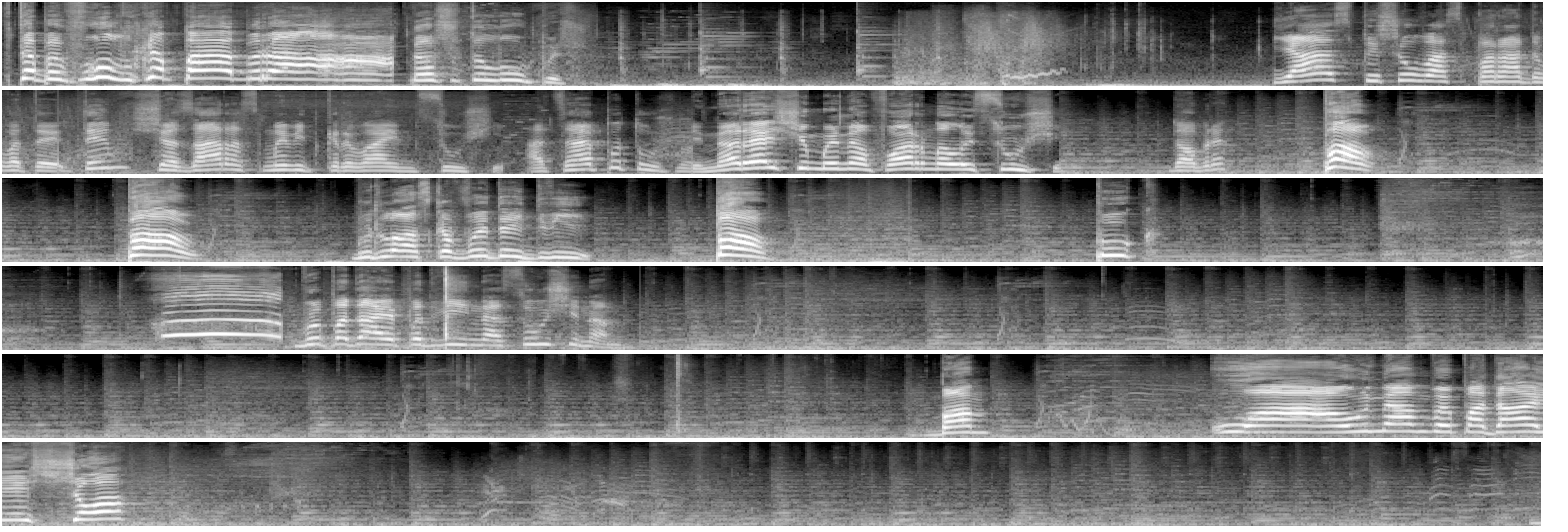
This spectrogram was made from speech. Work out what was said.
В тебе фул хп, брат! Нащо ти лупиш? Я спішу вас порадувати тим, що зараз ми відкриваємо суші. А це потужно. І нарешті ми нафармили суші. Добре. Пау! Пау! Будь ласка, видай дві. Пау! Пук! Випадає подвійна суші нам. Бам! Вау! Нам випадає що?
